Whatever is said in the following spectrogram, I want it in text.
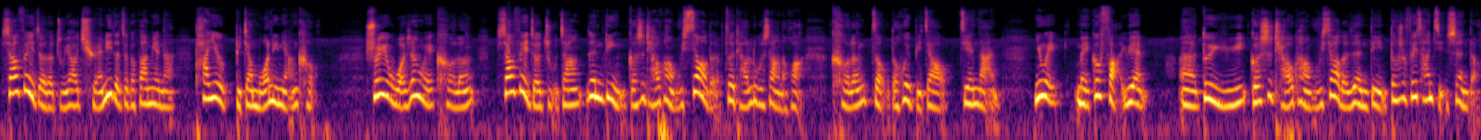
消费者的主要权利的这个方面呢，它又比较模棱两可。所以我认为，可能消费者主张认定格式条款无效的这条路上的话，可能走的会比较艰难，因为每个法院，嗯，对于格式条款无效的认定都是非常谨慎的。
